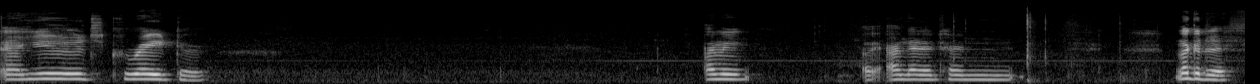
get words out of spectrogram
a huge crater. I mean, okay, I'm gonna turn. Look at this.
